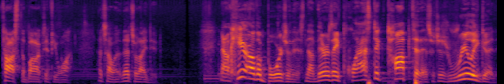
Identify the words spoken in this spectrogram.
toss the box if you want. That's how that's what I do. Now here are the boards of this. Now there is a plastic top to this, which is really good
